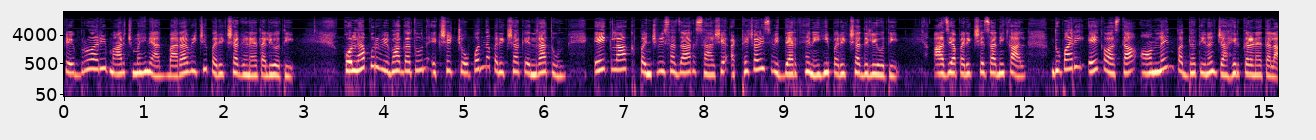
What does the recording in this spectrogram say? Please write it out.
फेब्रुवारी मार्च महिन्यात बारावीची परीक्षा घेण्यात आली होती. कोल्हापूर विभागातून एकशे चोपन्न परीक्षा केंद्रातून एक लाख पंचवीस हजार सहाशे अठ्ठेचाळीस विद्यार्थ्यांनी ही परीक्षा दिली होती. आज या परीक्षेचा निकाल दुपारी एक वाजता ऑनलाईन पद्धतीनं जाहीर करण्यात आला.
